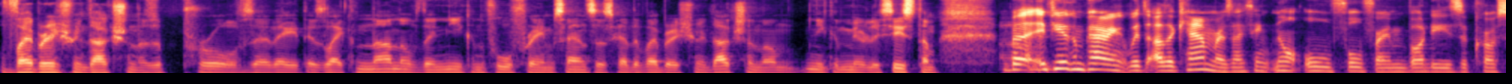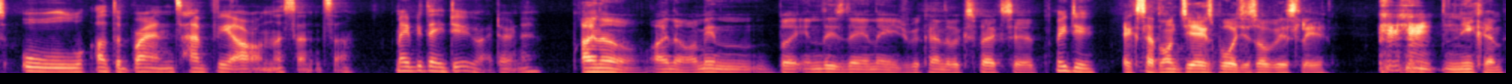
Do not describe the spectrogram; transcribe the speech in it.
vibration reduction as a pro of Z8. It's like none of the Nikon full frame sensors had the vibration reduction on Nikon mirrorless system. But um, if you're comparing it with other cameras, I think not all full frame bodies across all other brands have VR on the sensor. Maybe they do. I don't know. I know, I know. I mean, but in this day and age, we kind of expect it. We do. Except on DX bodies, obviously. Nikon.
